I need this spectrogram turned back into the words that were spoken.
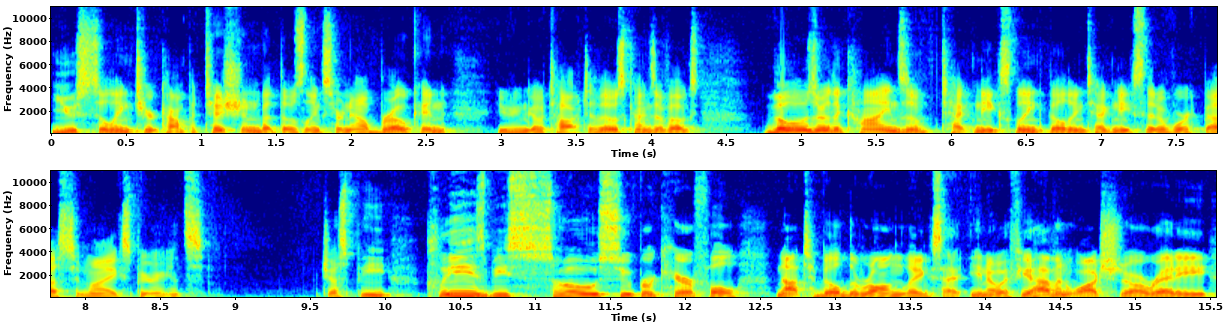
used to link to your competition, but those links are now broken. You can go talk to those kinds of folks. Those are the kinds of techniques, link building techniques that have worked best in my experience. Just be, please be so super careful not to build the wrong links. I, you know, if you haven't watched it already,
